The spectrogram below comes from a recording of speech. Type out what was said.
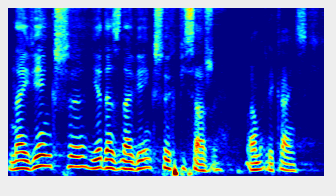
Największy, jeden z największych pisarzy amerykańskich.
